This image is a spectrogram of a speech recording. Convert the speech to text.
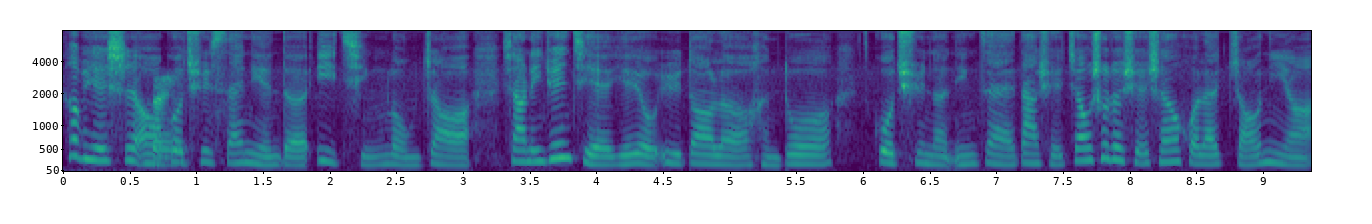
特别是哦，过去三年的疫情笼罩啊，像林娟姐也有遇到了很多过去呢，您在大学教书的学生回来找你啊，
